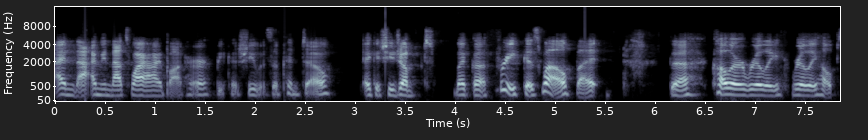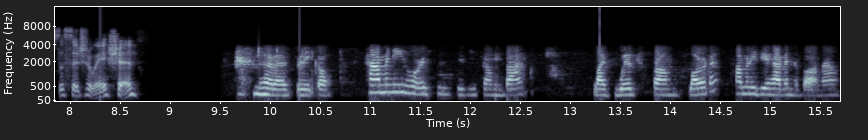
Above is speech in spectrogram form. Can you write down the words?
and I mean that's why I bought her because she was a Pinto. Like she jumped like a freak as well, but the color really really helps the situation. no, that's really cool. How many horses did you come back like with from Florida? How many do you have in the bar now?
